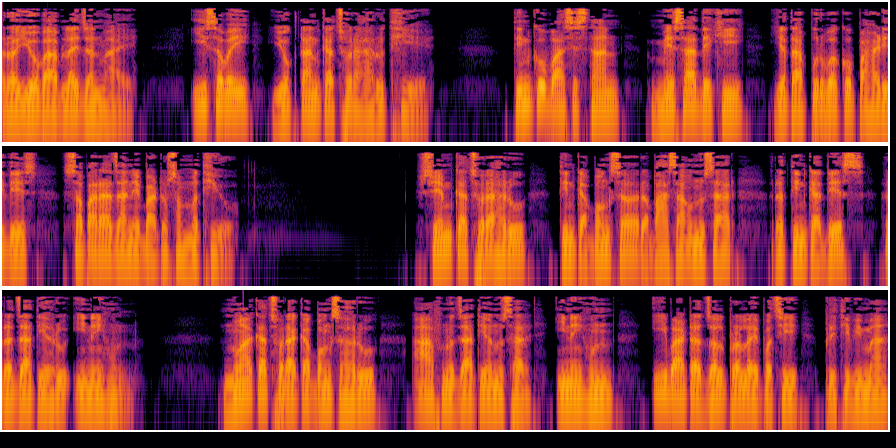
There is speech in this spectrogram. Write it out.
र योबाबलाई जन्माए। यी सबै योगतानका छोराहरू थिए। तिनको वासस्थान मेसादेखि यता पूर्वको पहाड़ी देश सपारा जाने बाटोसम्म थियो। सेमका छोराहरू तिनका वंश र भाषा अनुसार र तिनका देश र जातिहरू यी नै हुन्। नुवाका छोराका वंशहरू आफ्नो जाति अनुसार यिनै हुन्। यीबाट जल प्रलयपछि पृथ्वीमा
